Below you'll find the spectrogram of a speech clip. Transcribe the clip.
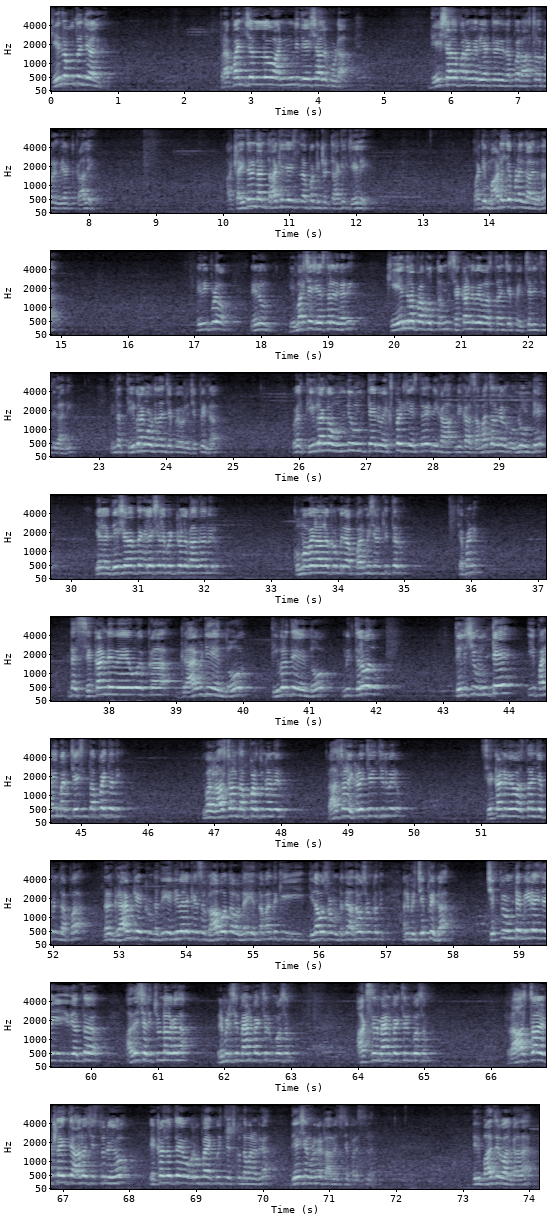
కేంద్ర ప్రభుత్వం చేయాలి. ప్రపంచంలో అన్ని దేశాలు కూడా దేశాల పరంగా రియాక్ట్ అయ్యేది తప్ప రాష్ట్రాల పరంగా రియాక్ట్ కాలే. అట్లయితేనే దాన్ని టాకీ చేసింది తప్ప ఇట్లా టాకీ చేయలే. వాటి మాటలు చెప్పడం కాదు కదా. నేను ఇప్పుడు నేను విమర్శ చేస్తున్నాను కానీ కేంద్ర ప్రభుత్వం సెకండ్ వ్యవస్థ అని చెప్పి హెచ్చరించింది కానీ ఇంత తీవ్రంగా ఉంటుందని చెప్పి ఎవరైనా చెప్పిందా? ఒకవేళ తీవ్రంగా ఉండి ఉంటే నువ్వు ఎక్స్పెక్ట్ చేస్తే నీకు నీకు ఆ సమాచారం కనుక ఉండి ఉంటే ఇలా దేశవ్యాప్తంగా ఎలక్షన్లు పెట్టేవాళ్ళు కాదు కదా మీరు? కుంభమేళాలకు మీరు ఆ పర్మిషన్ ఎట్లు ఇస్తారు? చెప్పండి. అంటే సెకండ్ వేవ్ యొక్క గ్రావిటీ ఏందో తీవ్రత ఏందో మీకు తెలియదు. తెలిసి ఉంటే ఈ పని మరి చేసిన తప్పు అవుతుంది. ఇవాళ రాష్ట్రాలు తప్పడుతున్నారు మీరు. రాష్ట్రాలు ఎక్కడ చేయించారు మీరు? సెకండ్ వేవ్ వస్తా అని చెప్పింది తప్ప దాని గ్రావిటీ ఎట్లుంటుంది? ఎన్ని వేల కేసులు రాబోతూ ఉన్నాయి? ఎంతమందికి ఇది అవసరం ఉంటుంది? అది అవసరం ఉంటుంది? అని మీరు చెప్పిండ్రా చెప్పి ఉంటే మీరే ఇది- ఇది అంతా ఆదేశాలు ఇచ్చి ఉండాలి కదా. రెమెడిసిన్ మ్యానుఫ్యాక్చరింగ్ కోసం ఆక్సిజన్ మ్యానుఫ్యాక్చరింగ్ కోసం. రాష్ట్రాలు ఎట్లయితే ఆలోచిస్తున్నాయో ఎక్కడ చూస్తే ఒక రూపాయి ఎక్కువ తెచ్చుకుందాం అన్నట్టుగా దేశం కూడా అట్లా ఆలోచించే పరిస్థితి దీని బాధ్యులు వాళ్ళు కాదా?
